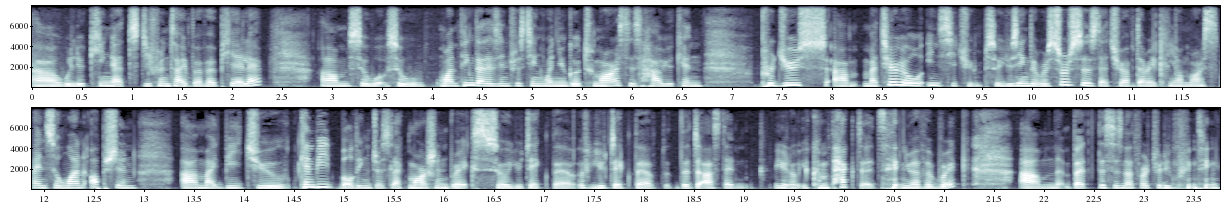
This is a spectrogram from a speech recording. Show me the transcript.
uh, we're looking at different type of PLA. so, so one thing that is interesting when you go to Mars is how you can produce um, material in situ, so using the resources that you have directly on Mars. And so one option uh, might be to can be building just like Martian bricks. So you take the you take the the dust and you know you compact it and you have a brick. Um, but this is not for 3D printing.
